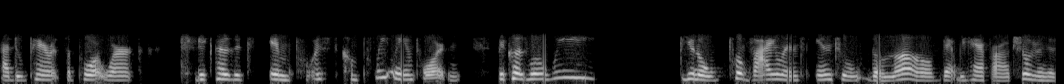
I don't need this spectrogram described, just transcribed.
I do parent support work because it's imp- it's completely important. Because when we you know, put violence into the love that we have for our children, this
